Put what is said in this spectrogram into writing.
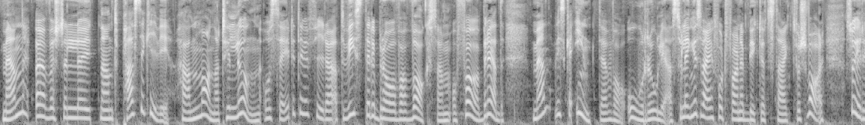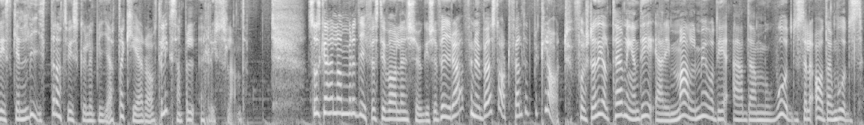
Men överstelöjtnant Paasikivi, han manar till lugn och säger till TV4 att visst är det bra att vara vaksam och förberedd, men vi ska inte vara oroliga. Så länge Sverige fortfarande byggt ett starkt försvar så är risken liten att vi skulle bli attackerade av till exempel Ryssland. Så ska det handla om Melodifestivalen 2024, för nu börjar startfältet bli klart. Första deltävlingen det är i Malmö och det är Adam Woods, eller Adam Woods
